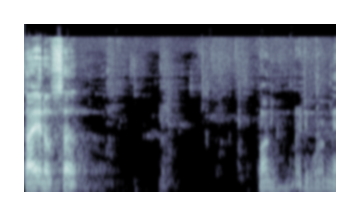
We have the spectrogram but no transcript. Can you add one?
தாயிர் உஸ்தாத். வாங்க முன்னாடி வாங்க.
